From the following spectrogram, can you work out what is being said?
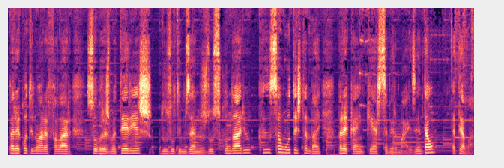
para continuar a falar sobre as matérias dos últimos anos do secundário que são úteis também para quem quer saber mais. Então, até lá.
